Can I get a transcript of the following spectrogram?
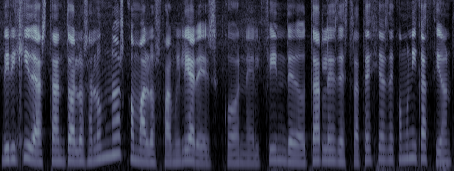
dirigidas tanto a los alumnos como a los familiares, con el fin de dotarles de estrategias de comunicación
